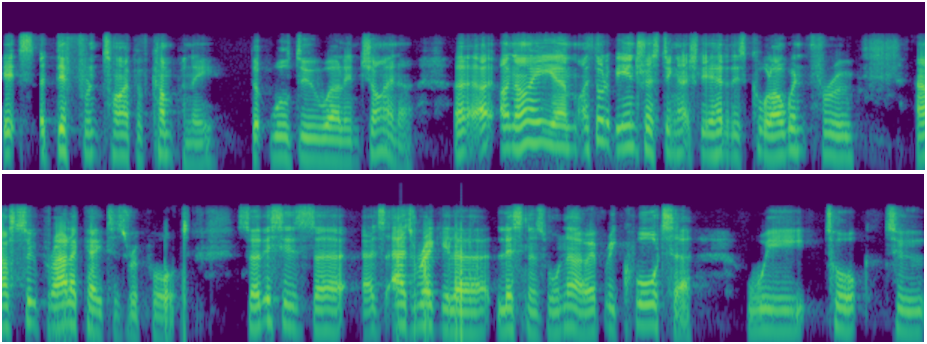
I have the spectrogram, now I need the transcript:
it's a different type of company that will do well in China. Uh, and I, um, I thought it'd be interesting actually ahead of this call. I went through our super allocators report. So this is, uh, as, as regular listeners will know, every quarter we talk to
